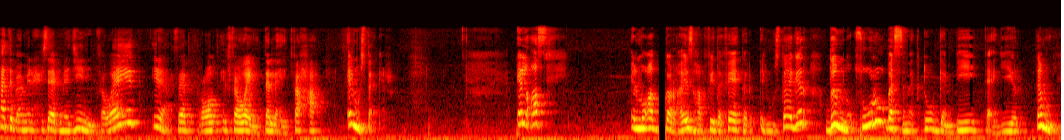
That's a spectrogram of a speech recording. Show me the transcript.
هتبقى من حساب مدين الفوائد إلى حساب إيراد الفوائد. ده اللي هيدفعها المستأجر. الأصل. المؤجر هيظهر في دفاتر المستأجر ضمن أصوله بس مكتوب جنبيه تأجير تمويل.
